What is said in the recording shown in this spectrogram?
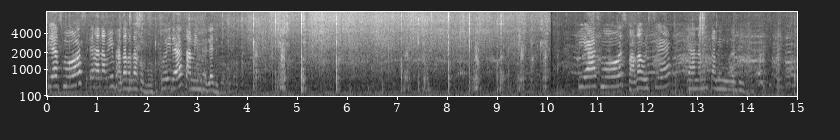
পেঁয়াজ মরিচ এখন আমি ভাজা ভাজা করব ওইরা চাউমিন ঢাইলে দিব পেঁয়াজ মরিচ ভাজা হয়েছে এখন আমি চাউমিনগুলো দিয়ে দিব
